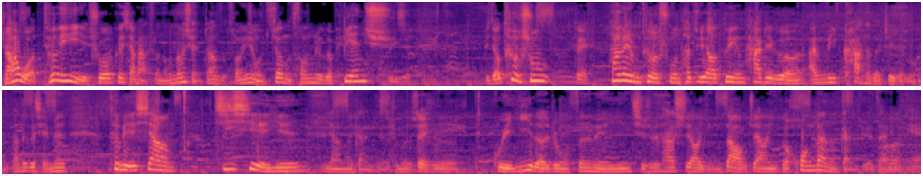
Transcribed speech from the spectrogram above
然后我特意说跟小马说能不能选张子枫，因为我张子枫这个编曲比较特殊。对，他为什么特殊？他就要对应他这个 MV cut 的这个东西，他那个前面特别像机械音一样的感觉，是不是就是诡异的这种氛围音，其实它是要营造这样一个荒诞的感觉在里面。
